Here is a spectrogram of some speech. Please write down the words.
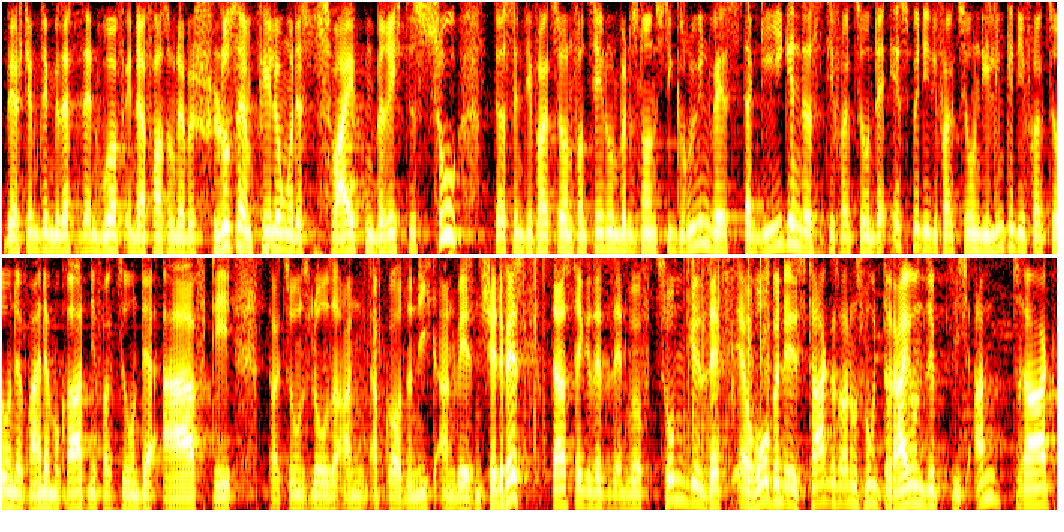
Wer stimmt dem Gesetzentwurf in der Fassung der Beschlussempfehlung und des zweiten Berichts zu? Das sind die Fraktionen von CDU und BÜNDNIS 90 die GRÜNEN. Wer ist dagegen? Das ist die Fraktion der SPD, die Fraktion DIE LINKE, die Fraktion der Freien Demokraten, die Fraktion der AfD. Fraktionslose Abgeordnete nicht anwesend. Ich stelle fest, dass der Gesetzentwurf zum Gesetz erhoben ist. Tagesordnungspunkt 73, Antrag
